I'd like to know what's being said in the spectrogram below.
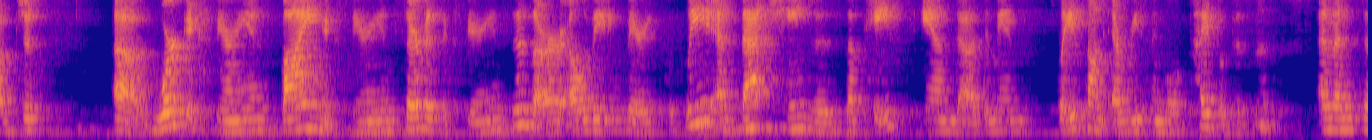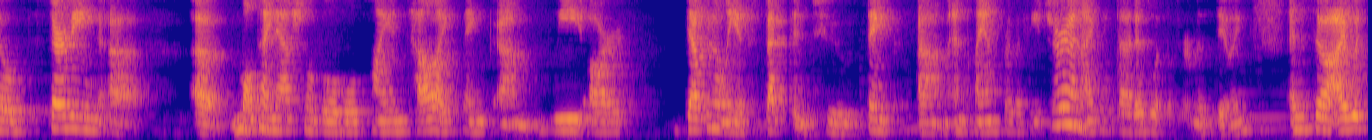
of just uh, work experience, buying experience, service experiences are elevating very quickly, and that changes the pace and uh, demands placed on every single type of business. And then, so serving a, a multinational global clientele, I think um, we are definitely expected to think um, and plan for the future. And I think that is what the firm is doing. And so I would,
